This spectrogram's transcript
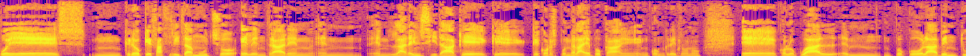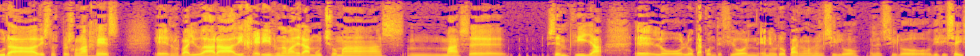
pues mm, creo que facilita mucho el entrar en, en, la densidad que, corresponde a la época en, concreto, ¿no? Eh, con lo cual, em, un poco la aventura de estos personajes eh, nos va a ayudar a digerir de una manera mucho más, mm, eh, sencilla eh, lo, lo, que aconteció en, en Europa ¿no? en el siglo en el siglo XVI.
